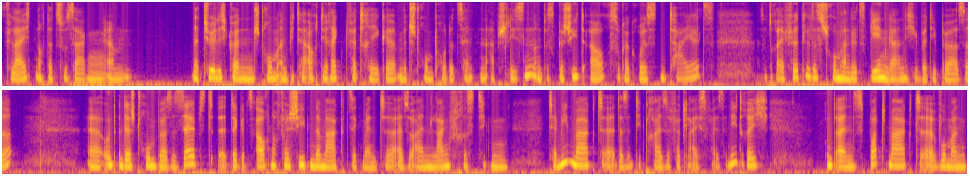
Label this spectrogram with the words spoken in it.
vielleicht noch dazu sagen, ähm, natürlich können Stromanbieter auch Direktverträge mit Stromproduzenten abschließen und das geschieht auch, sogar größtenteils. Also drei Viertel des Stromhandels gehen gar nicht über die Börse. Äh, und an der Strombörse selbst, äh, da gibt es auch noch verschiedene Marktsegmente, also einen langfristigen Terminmarkt, äh, da sind die Preise vergleichsweise niedrig, und einen Spotmarkt, wo man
